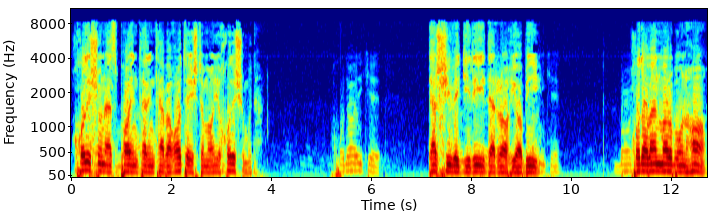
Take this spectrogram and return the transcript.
خودشون از پایین ترین طبقات اجتماعی خودشون بودن. خدایی که در شیوه گیری در راهیابی خداوند ما رو به اونها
